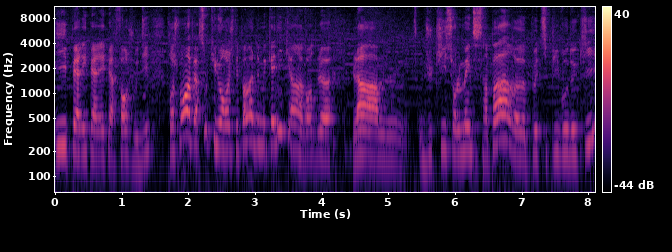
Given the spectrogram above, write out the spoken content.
hyper, hyper, hyper fort, je vous dis. Franchement, un perso qui lui a rajouté pas mal de mécaniques, hein. avoir la, hum, du ki sur le main, c'est sympa, euh, petit pivot de ki.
